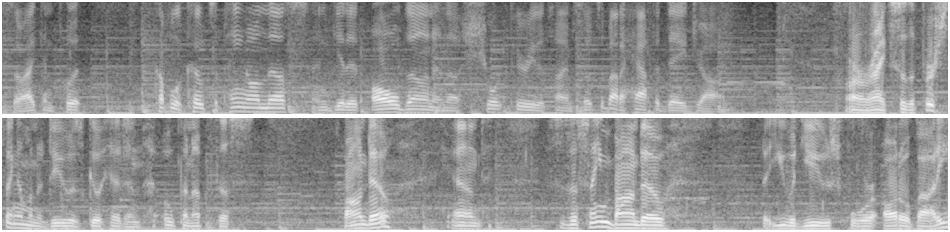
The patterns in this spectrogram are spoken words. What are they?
So I can put a couple of coats of paint on this and get it all done in a short period of time. So it's about a half a day job. All right, so the first thing I'm going to do is go ahead and open up this Bondo and this is the same Bondo that you would use for auto body.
